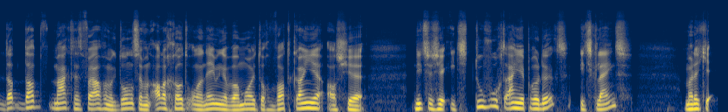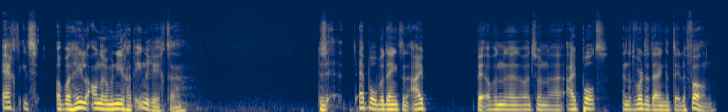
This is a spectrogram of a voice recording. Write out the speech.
dat, dat maakt het verhaal van McDonald's en van alle grote ondernemingen wel mooi, toch? Wat kan je als je niet zozeer iets toevoegt aan je product, iets kleins, maar dat je echt iets op een hele andere manier gaat inrichten? Dus Apple bedenkt een iPad of een, eh, zo'n eh, iPod en dat wordt uiteindelijk een telefoon.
